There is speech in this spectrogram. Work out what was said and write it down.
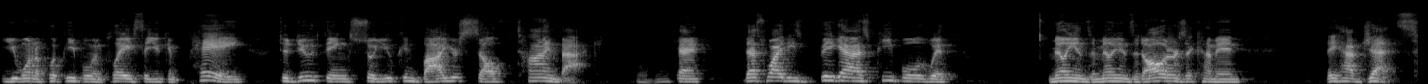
you want to put people in place that you can pay to do things so you can buy yourself time back. Mm-hmm. Okay. That's why these big ass people with millions and millions of dollars that come in, they have jets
